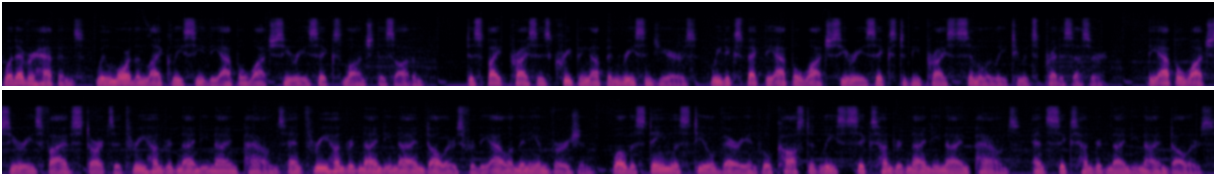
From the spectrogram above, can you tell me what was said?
Whatever happens, we'll more than likely see the Apple Watch Series 6 launch this autumn. Despite prices creeping up in recent years, we'd expect the Apple Watch Series 6 to be priced similarly to its predecessor. The Apple Watch Series 5 starts at £399 and $399 for the aluminium version, while the stainless steel variant will cost at least £699 and $699.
